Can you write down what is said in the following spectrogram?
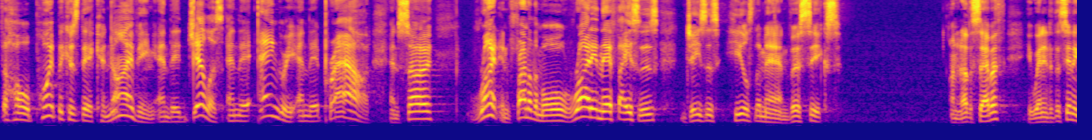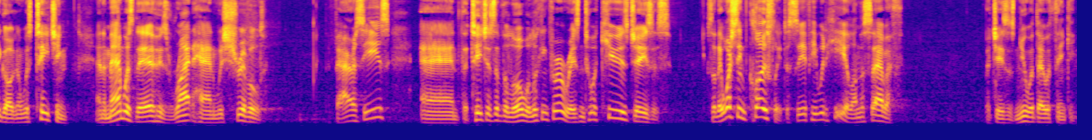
the whole point because they're conniving and they're jealous and they're angry and they're proud. And so, right in front of them all, right in their faces, Jesus heals the man. Verse 6. On another Sabbath, he went into the synagogue and was teaching, and a man was there whose right hand was shriveled. The Pharisees and the teachers of the law were looking for a reason to accuse Jesus. So they watched him closely to see if he would heal on the Sabbath. But Jesus knew what they were thinking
